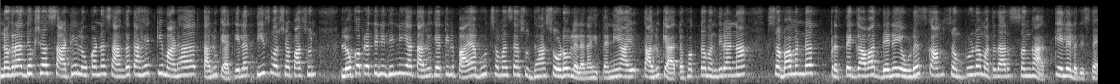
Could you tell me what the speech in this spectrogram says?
नगराध्यक्ष साठे लोकांना सांगत आहेत की माढा तालुक्यात गेल्या तीस वर्षापासून लोकप्रतिनिधींनी या तालुक्यातील पायाभूत समस्या सुद्धा सोडवलेल्या नाहीत. त्यांनी आयु- तालुक्यात फक्त मंदिरांना सभामंडप प्रत्येक गावात देणे एवढंच काम संपूर्ण मतदारसंघात केलेलं दिसतंय.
